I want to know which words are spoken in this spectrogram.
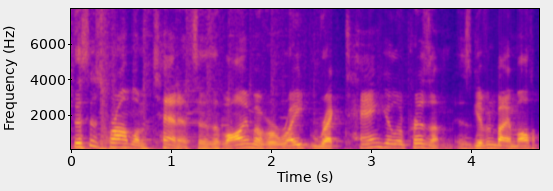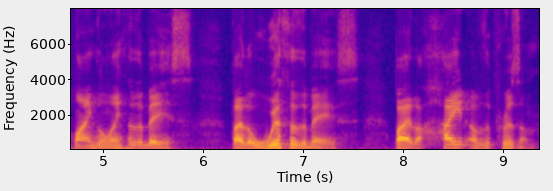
This is problem 10. It says the volume of a right rectangular prism is given by multiplying the length of the base by the width of the base by the height of the prism.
